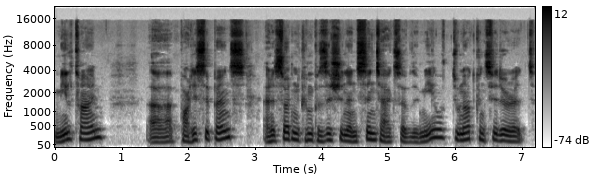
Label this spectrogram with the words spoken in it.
meal time, uh, participants, and a certain composition and syntax of the meal do not consider it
